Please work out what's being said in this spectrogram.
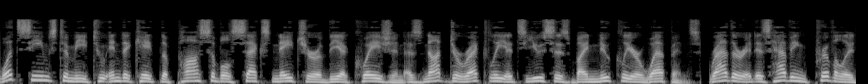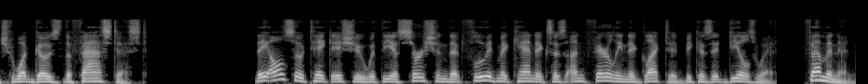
What seems to me to indicate the possible sex nature of the equation is not directly its uses by nuclear weapons, rather it is having privileged what goes the fastest. They also take issue with the assertion that fluid mechanics is unfairly neglected because it deals with feminine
